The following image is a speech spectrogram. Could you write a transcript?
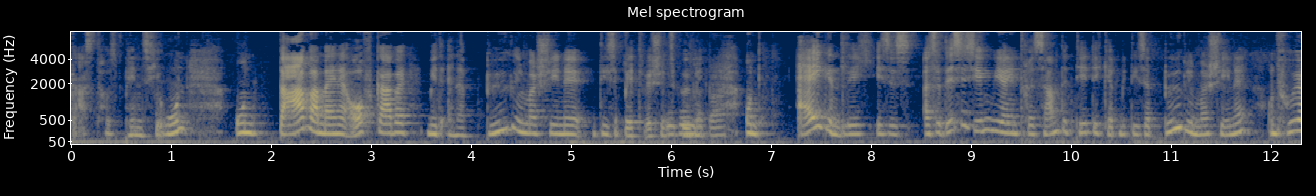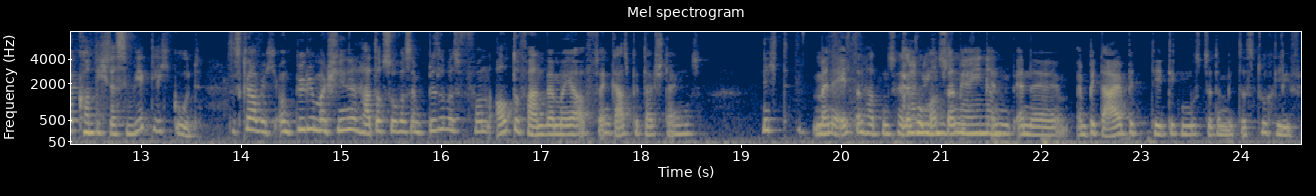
Gasthauspension. Und da war meine Aufgabe, mit einer Bügelmaschine diese Bettwäsche zu bügeln. Wunderbar. Und eigentlich ist es, also das ist irgendwie eine interessante Tätigkeit mit dieser Bügelmaschine. Und früher konnte ich das wirklich gut. Das glaube ich. Und Bügelmaschinen hat auch sowas, ein bisschen was von Autofahren, wenn man ja auf ein Gaspedal steigen muss. Nicht? Meine Eltern hatten so eine, Kann wo man so ein, ein, eine, ein Pedal betätigen musste, damit das durchlief.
